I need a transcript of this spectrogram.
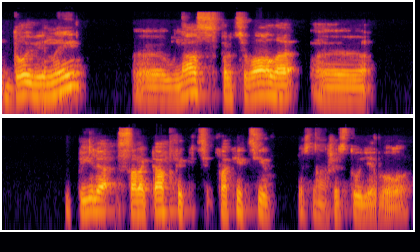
До війни у нас працювало е, біля 40 фахівців, тобто нашій студії було.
